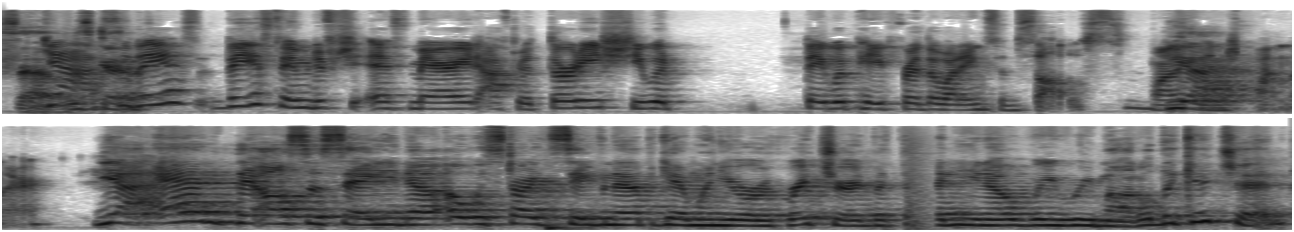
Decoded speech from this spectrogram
So yeah, so they they assumed if she, if married after 30, she would they would pay for the weddings themselves. Yeah. Chandler. Yeah, and they also say, you know, oh, we started saving it up again when you were with Richard, but then, you know, we remodeled the kitchen.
